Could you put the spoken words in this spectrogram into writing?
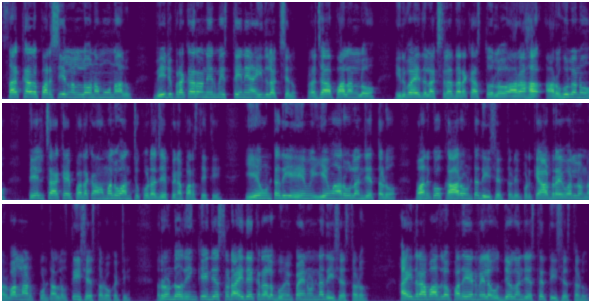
సర్కారు పరిశీలనలో నమూనాలు. వీటి ప్రకారం నిర్మిస్తేనే ఐదు లక్షలు. ప్రజాపాలనలో ఇరవై ఐదు లక్షల దరఖాస్తుల్లో అర్హ అర్హులను తేల్చాకే పథకం అమలు అంచు కూడా చెప్పిన పరిస్థితి. ఏముంటది ఏం ఏం అర్హులని చేస్తాడు? వానికి ఒక కారు ఉంటే తీసేస్తాడు. ఇప్పుడు క్యాబ్ డ్రైవర్లు ఉన్నారు. వాళ్ళు నడుపుకుంటారు తీసేస్తాడు ఒకటి. రెండోది ఇంకేం చేస్తాడు? ఐదు ఎకరాల భూమి పైన ఉన్నా తీసేస్తాడు. హైదరాబాద్లో పదిహేను వేల ఉద్యోగం చేస్తే తీసేస్తాడు.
